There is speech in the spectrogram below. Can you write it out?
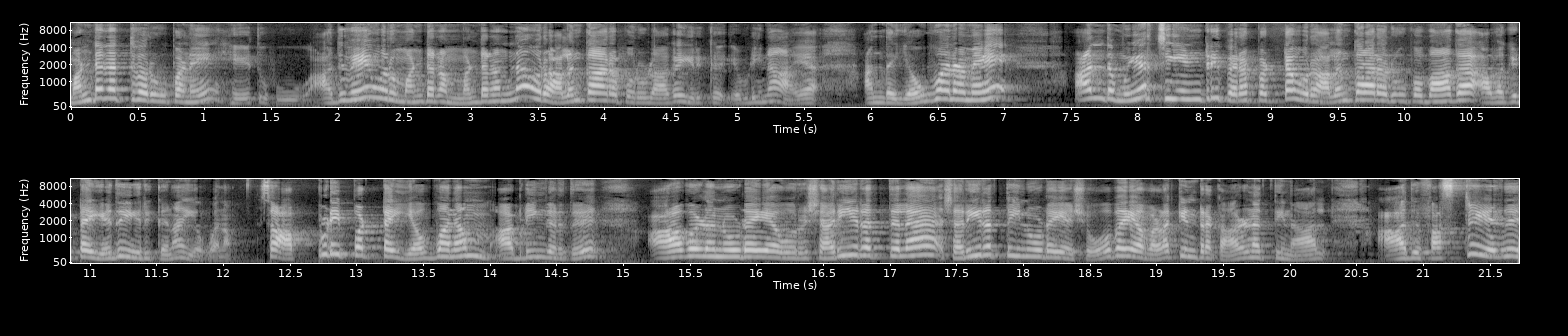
மண்டனத்துவ ரூபனே ஹேது அதுவே ஒரு மண்டனம். மண்டனம்னா ஒரு அலங்கார பொருளாக இருக்குது எப்படின்னா அந்த யௌவனமே அந்த முயற்சியின்றி பெறப்பட்ட ஒரு அலங்கார ரூபமாக அவகிட்ட எது இருக்குன்னா யௌவனம். ஸோ அப்படிப்பட்ட யௌவனம் அப்படிங்கிறது அவளனுடைய ஒரு சரீரத்தில் சரீரத்தினுடைய சோபையை வளர்க்கின்ற காரணத்தினால் அது ஃபஸ்ட்டு எது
